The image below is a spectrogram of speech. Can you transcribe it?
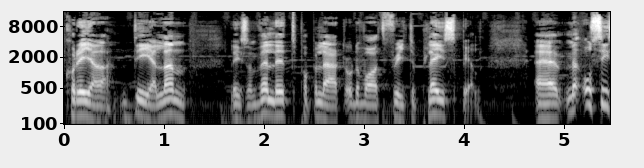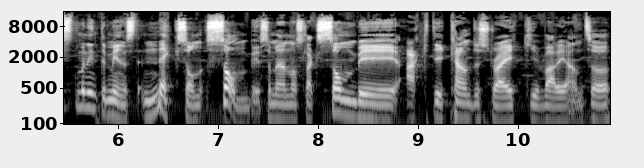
Korea-delen, liksom väldigt populärt och det var ett free-to-play-spel. Eh, och sist men inte minst Nexon Zombie som är någon slags zombie-aktig Counter-Strike-variant. Så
